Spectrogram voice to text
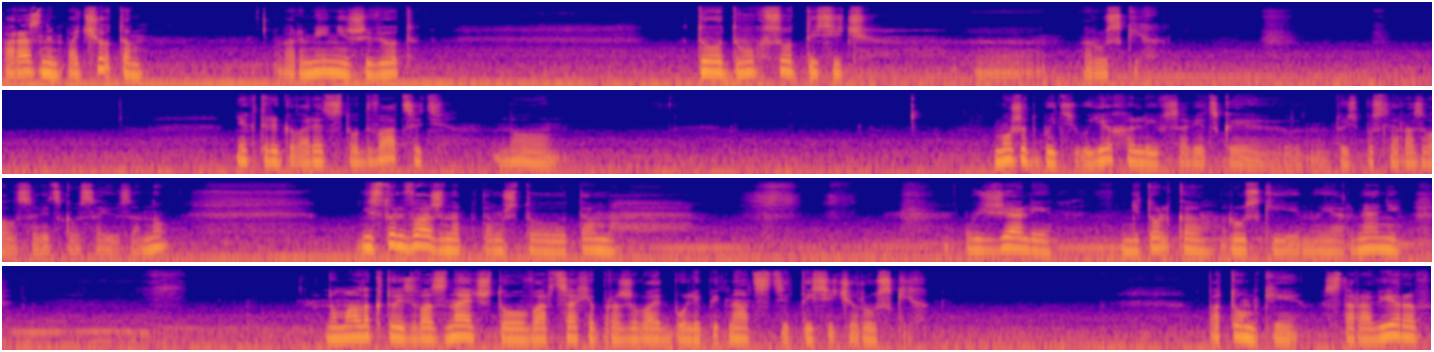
По разным подсчетам в Армении живет до 200 тысяч э, русских. Некоторые говорят 120, но может быть, уехали в советское, то есть после развала Советского Союза. Но не столь важно, потому что там уезжали не только русские, но и армяне. Но мало кто из вас знает, что в Арцахе проживает более 15 тысяч русских. Потомки староверов,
